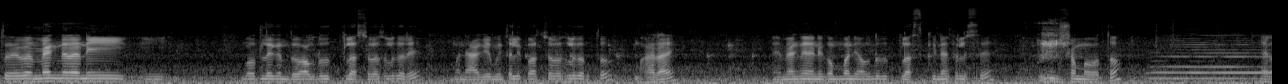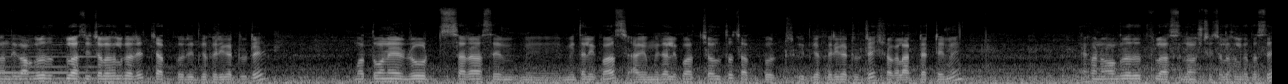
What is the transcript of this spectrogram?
তো এবার ম্যাগনারানি বদলে কিন্তু অগ্রদূত প্লাস চলাচল করে মানে আগে মিতালি প্লাস চলাচল করতো ভাড়ায়। এই ম্যাগনারানি কোম্পানি অগ্রদূত প্লাস কিনে ফেলেছে সম্ভবত। এখন থেকে অগ্রদূত প্লাসই চলাচল করে চাঁদপুর ঈদগাহ ফেরিঘাট রুটে। বর্তমানে রুট ছাড়া আছে মিতালি পাস আগে মিতালি পাস চলতো, চাঁদপুর ঈদগাহ ফেরিঘাট রুটে সকাল আটটার টাইমে এখন অগ্রদূত প্লাস লঞ্চটি চলাচল করতেছে।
